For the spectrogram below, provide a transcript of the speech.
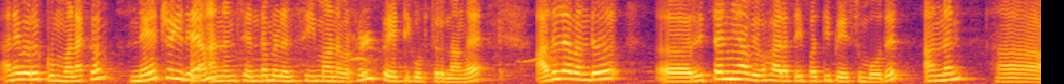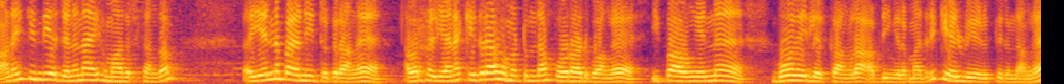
அனைவருக்கும் வணக்கம். நேற்றைய தினம் அண்ணன் செந்தமிழன் சீமான் அவர்கள் பேட்டி கொடுத்திருந்தாங்க. அதுல வந்து ரித்தன்யா விவகாரத்தை பத்தி பேசும்போது அண்ணன் அனைத்து இந்திய ஜனநாயக மாதர் சங்கம் என்ன பண்ணிட்டு இருக்கிறாங்க? அவர்கள் எனக்கு எதிராக மட்டும்தான் போராடுவாங்க. இப்போ அவங்க என்ன போதையில் இருக்காங்களா? அப்படிங்கிற மாதிரி கேள்வி எழுப்பியிருந்தாங்க.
